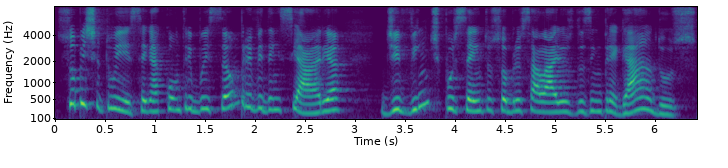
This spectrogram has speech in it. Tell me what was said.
substituíssem a contribuição previdenciária de 20% sobre os salários dos empregados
